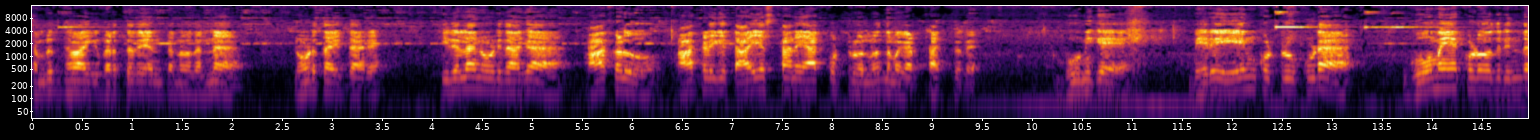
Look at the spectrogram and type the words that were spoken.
ಸಮೃದ್ಧವಾಗಿ ಬರ್ತದೆ ಅಂತನ್ನೋದನ್ನ ನೋಡ್ತಾ ಇದ್ದಾರೆ. ಇದೆಲ್ಲ ನೋಡಿದಾಗ ಆಕಳು, ಆಕಳಿಗೆ ತಾಯಿಯ ಸ್ಥಾನ ಯಾಕೆ ಕೊಟ್ಟರು ಅನ್ನೋದು ನಮಗೆ ಅರ್ಥ ಆಗ್ತದೆ. ಭೂಮಿಗೆ ಬೇರೆ ಏನ್ ಕೊಟ್ಟರು ಕೂಡ ಗೋಮಯ ಕೊಡೋದ್ರಿಂದ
